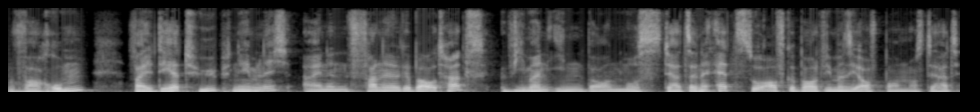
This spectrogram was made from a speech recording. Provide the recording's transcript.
Warum? Weil der Typ nämlich einen Funnel gebaut hat, wie man ihn bauen muss. Der hat seine Ads so aufgebaut, wie man sie aufbauen muss. Der hat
